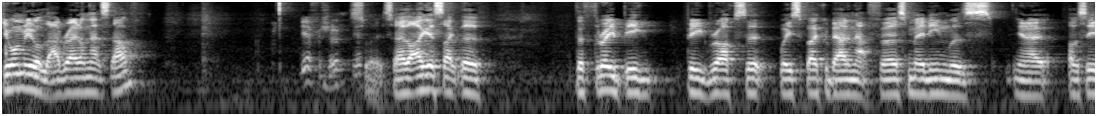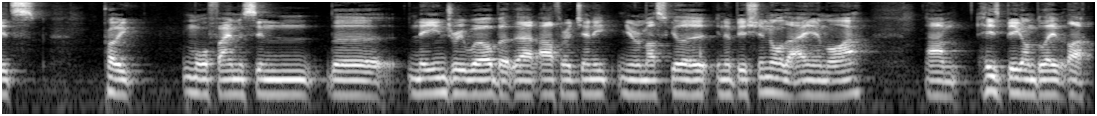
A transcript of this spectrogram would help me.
do you want me to elaborate on that stuff? Yeah, for sure. Yeah. Sweet. So I guess like the the three big big rocks that we spoke about in that first meeting was you know obviously it's probably more famous in the knee injury world, but that arthrogenic neuromuscular inhibition or the AMI. Um, he's big on believe like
